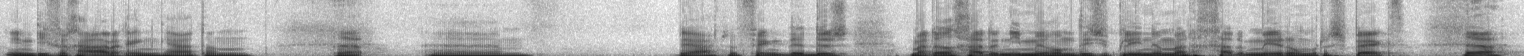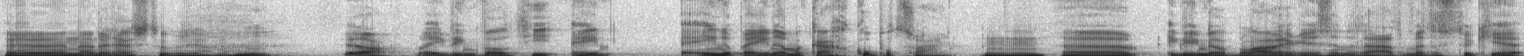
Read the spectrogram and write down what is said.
in die vergadering, ja, dan. Ja. ehm, ja, dat vind ik. Dus, maar dan gaat het niet meer om discipline, maar dan gaat het meer om respect Ja. eh, naar de rest toe, zeg maar. Hm. ja, maar ik denk wel dat die één, één op één aan elkaar gekoppeld zijn. Mhm. Eh, ik denk dat het belangrijk is inderdaad met een stukje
